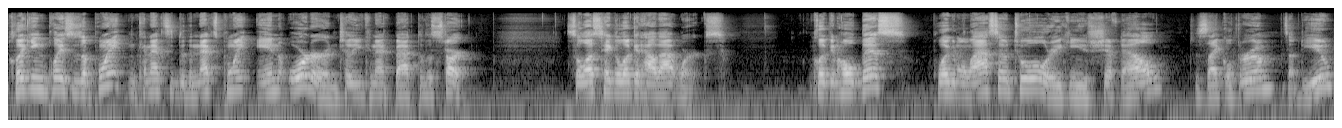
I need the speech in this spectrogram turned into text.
Clicking places a point and connects it to the next point in order until you connect back to the start. So let's take a look at how that works. Click and hold this polygonal lasso tool, or you can use Shift L to cycle through them. It's up to you.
